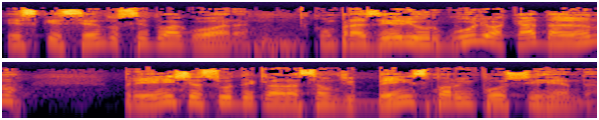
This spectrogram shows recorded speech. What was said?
esquecendo-se do agora. Com prazer e orgulho, a cada ano, preenche a sua declaração de bens para o imposto de renda.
